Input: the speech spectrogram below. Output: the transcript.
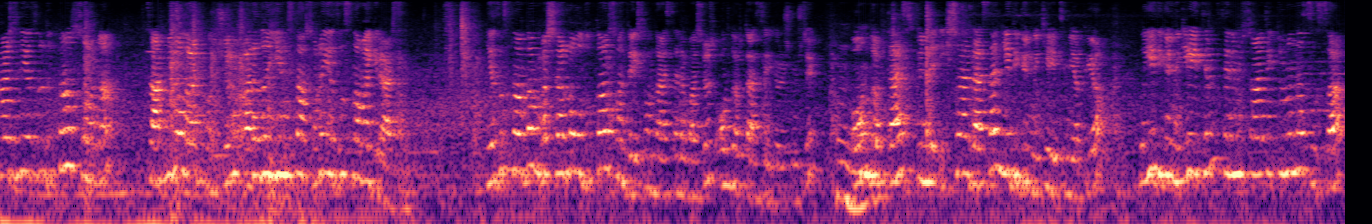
Harcını yatırdıktan sonra tahmini olarak konuşuyorum. Aradığın 20'sinden sonra yazılı sınava girersin. Yazılı sınavdan başarılı olduktan sonra direksiyon derslerine başlıyoruz. 14 derse görüşmüştük. hı. 14 ders günde ikişer dersten 7 günlük eğitim yapıyor. Bu 7 günlük eğitim senin müsaitlik durumu nasılsa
